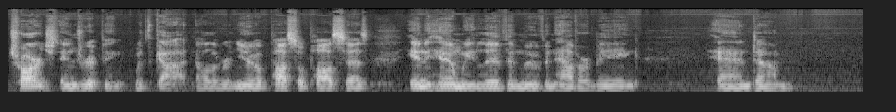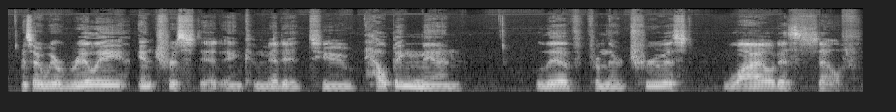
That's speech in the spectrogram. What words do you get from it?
charged and dripping with God. Of you know, Apostle Paul says, "In Him we live and move and have our being," and um, and so we're really interested and committed to helping men live from their truest, wildest self.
